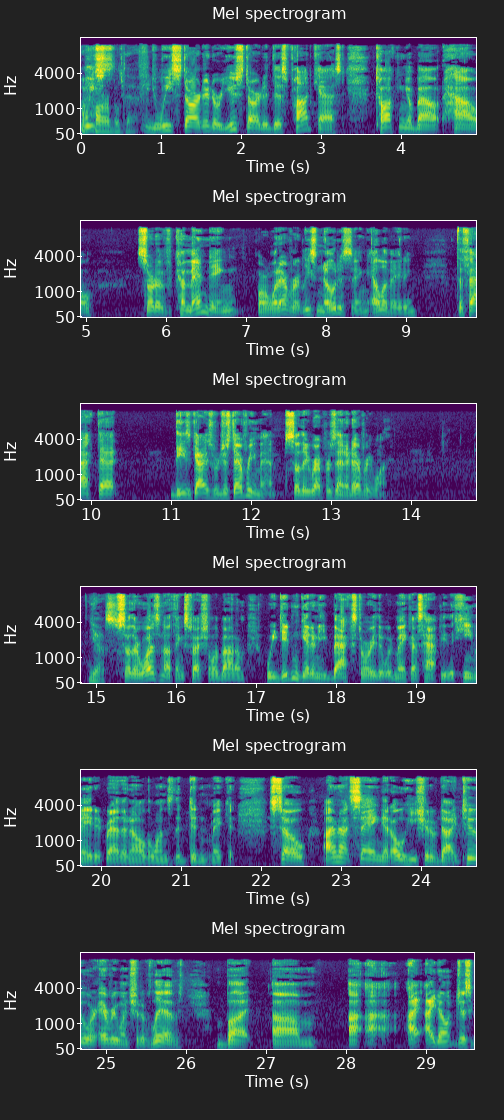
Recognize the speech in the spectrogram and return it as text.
a we- horrible death. We started, or you started this podcast talking about how sort of commending, or whatever, at least noticing, elevating the fact that these guys were just everymen. So they represented everyone. Yes. So there was nothing special about him. We didn't get any backstory that would make us happy that he made it rather than all the ones that didn't make it. So I'm not saying that, oh, he should have died too or everyone should have lived, but um, I, I, I don't just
